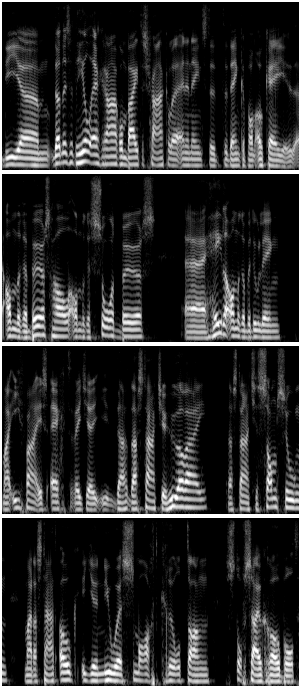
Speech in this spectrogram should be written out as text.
Die, ehm, dan is het heel erg raar om bij te schakelen en ineens te, te denken van oké, andere beurshal, andere soort beurs, eh, hele andere bedoeling. Maar IFA is echt, weet je, daar, daar staat je Huawei, daar staat je Samsung, maar daar staat ook je nieuwe smart krultang stofzuigrobot.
